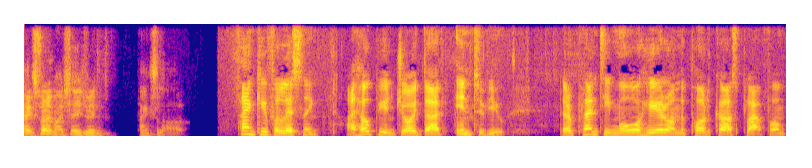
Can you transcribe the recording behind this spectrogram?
Thanks very much, Adrian. Thanks a lot. Thank you for listening. I hope you enjoyed that interview. There are plenty more here on the podcast platform,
